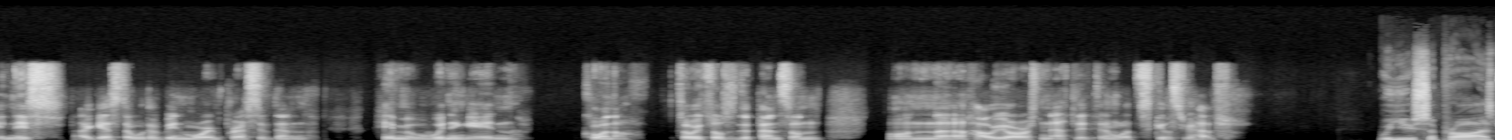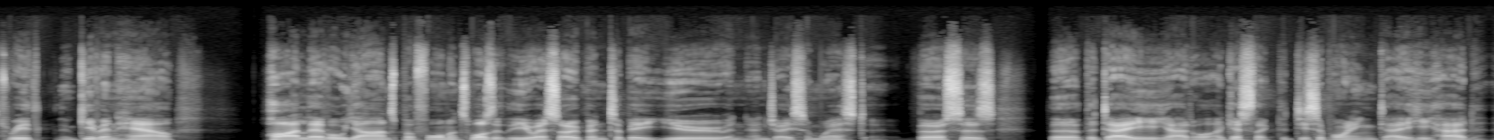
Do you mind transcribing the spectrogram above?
in this, I guess that would have been more impressive than him winning in Kona. So it also depends on on uh, how you are as an athlete and what skills you have. Were you surprised with, given how high level Jan's performance was at the US Open to beat you and, and Jason West versus the the day he had, or I guess like the disappointing day he had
